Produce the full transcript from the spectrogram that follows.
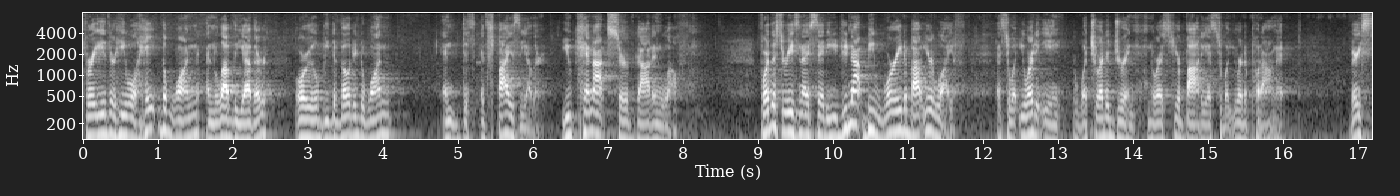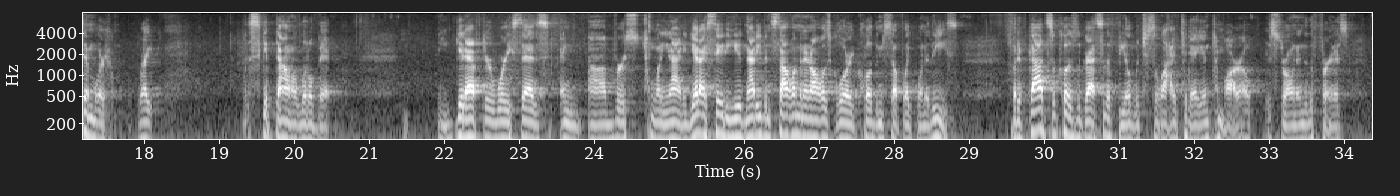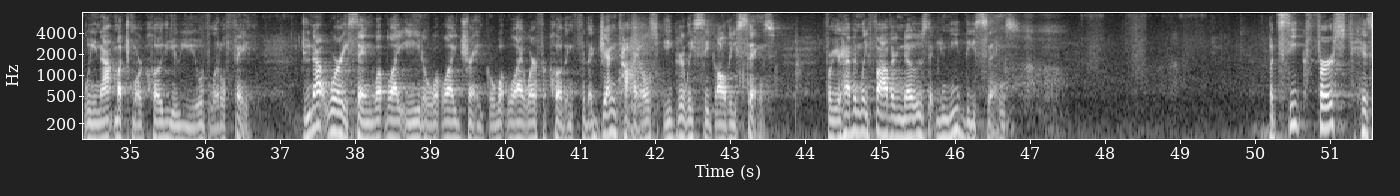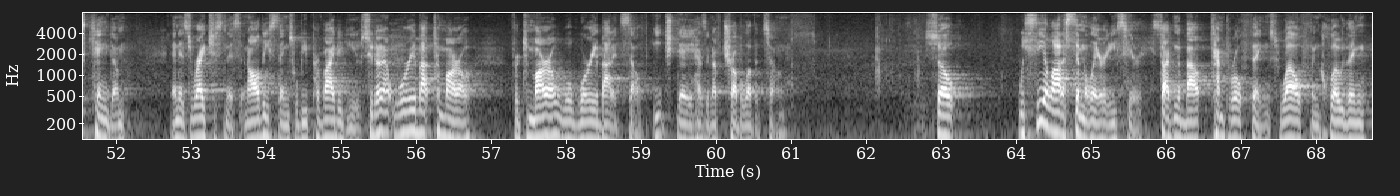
For either he will hate the one and love the other, or he will be devoted to one and despise the other. You cannot serve God and wealth. For this reason, I say to you, do not be worried about your life as to what you are to eat or what you are to drink, nor as to your body as to what you are to put on it. Very similar, right? Skip down a little bit. You get after where he says in uh, verse 29, and yet I say to you, not even Solomon in all his glory clothed himself like one of these. But if God so clothes the grass of the field, which is alive today and tomorrow is thrown into the furnace, will he not much more clothe you, you of little faith? Do not worry, saying, What will I eat, or what will I drink, or what will I wear for clothing? For the Gentiles eagerly seek all these things. For your heavenly Father knows that you need these things. But seek first his kingdom and his righteousness, and all these things will be provided to you. So do not worry about tomorrow for tomorrow will worry about itself. Each day has enough trouble of its own. So we see a lot of similarities here. He's talking about temporal things, wealth and clothing,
